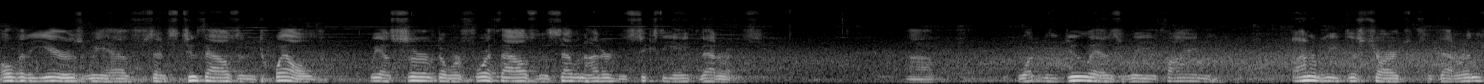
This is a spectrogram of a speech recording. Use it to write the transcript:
over the years, we have, since 2012, we have served over 4,768 veterans. Uh, what we do is we find honorably discharged veterans.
